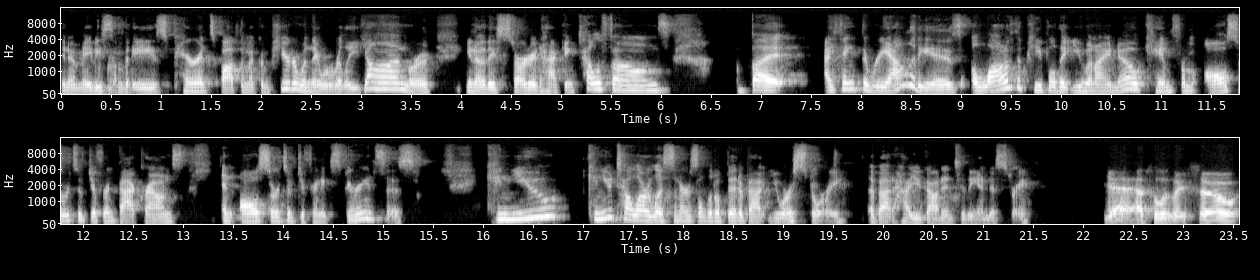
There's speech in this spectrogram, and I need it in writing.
you know maybe mm-hmm. somebody's parents bought them a computer when they were really young or you know they started hacking telephones but I think the reality is a lot of the people that you and I know came from all sorts of different backgrounds and all sorts of different experiences. Can you can you tell our listeners a little bit about your story about how you got into the industry? Yeah, absolutely. So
